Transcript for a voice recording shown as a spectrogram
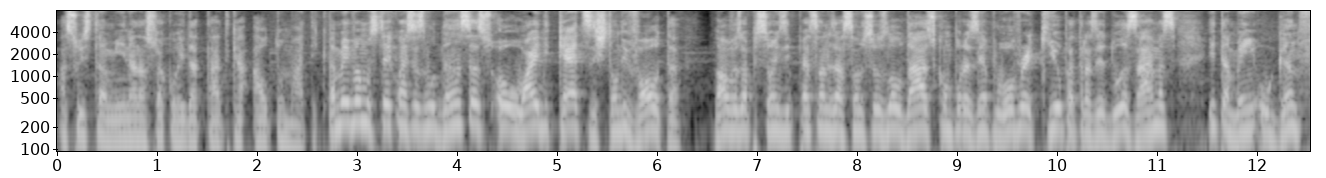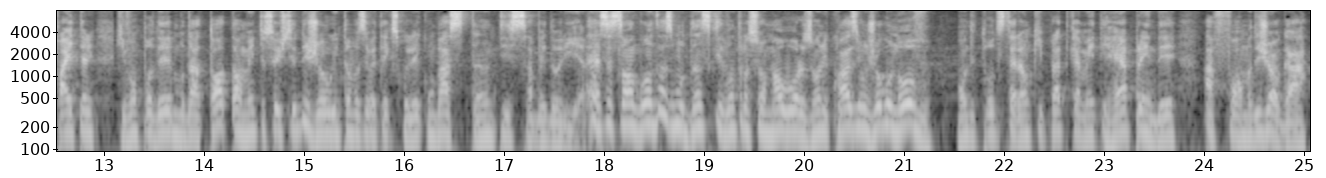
a sua estamina na sua corrida tática automática. Também vamos ter com essas mudanças o Wildcats estão de volta novas opções de personalização dos seus loadouts, como por exemplo o Overkill para trazer duas armas e também o Gunfighter, que vão poder mudar totalmente o seu estilo de jogo, então você vai ter que escolher com bastante sabedoria. Essas são algumas das mudanças que vão transformar o Warzone quase em um jogo novo, onde todos terão que praticamente reaprender a forma de jogar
